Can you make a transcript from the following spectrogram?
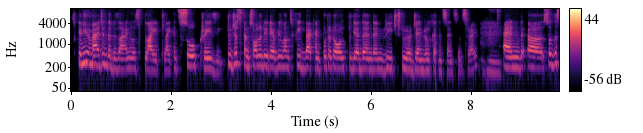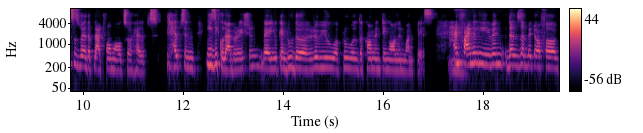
So can you imagine the designer's plight? Like it's so crazy to just consolidate everyone's feedback and put it all together and then reach to a general consensus right? Mm-hmm. and uh, so this is where the platform also helps. It helps in easy collaboration where you can do the review approval the commenting all in one place. Mm-hmm. and finally even there's a bit of a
